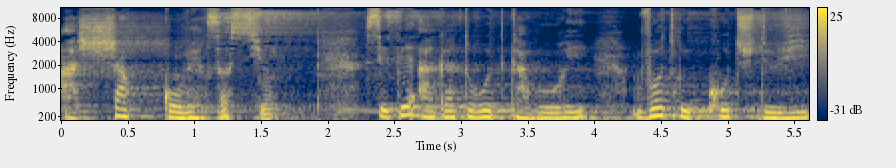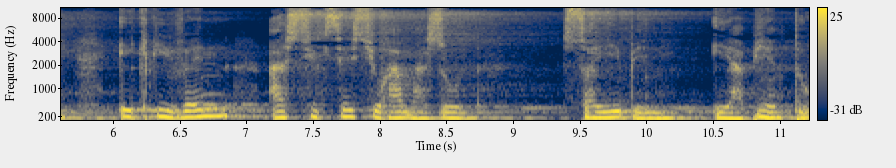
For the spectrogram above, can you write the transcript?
à chaque conversation. C'était Agathe Roth Kabori, votre coach de vie, écrivaine à succès sur Amazon. Soyez bénis et à bientôt.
